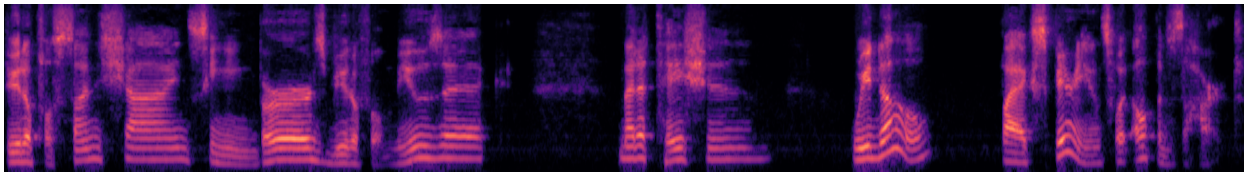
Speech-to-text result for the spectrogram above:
beautiful sunshine singing birds beautiful music meditation. We know by experience what opens the heart.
